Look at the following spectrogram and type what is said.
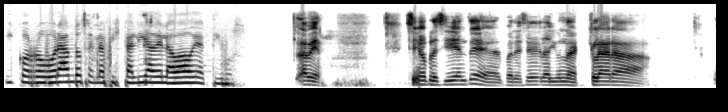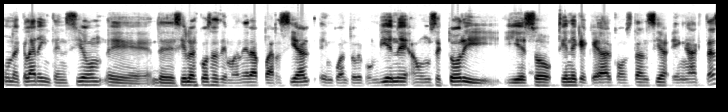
y corroborándose en la Fiscalía de Lavado de Activos. A ver, señor presidente, al parecer hay una clara una clara intención eh, de decir las cosas de manera parcial en cuanto le conviene a un sector y, y eso tiene que quedar constancia en actas.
